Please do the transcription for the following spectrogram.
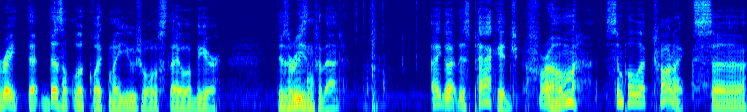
right, that doesn't look like my usual style of beer. There's a reason for that. I got this package from Simple Electronics, uh,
